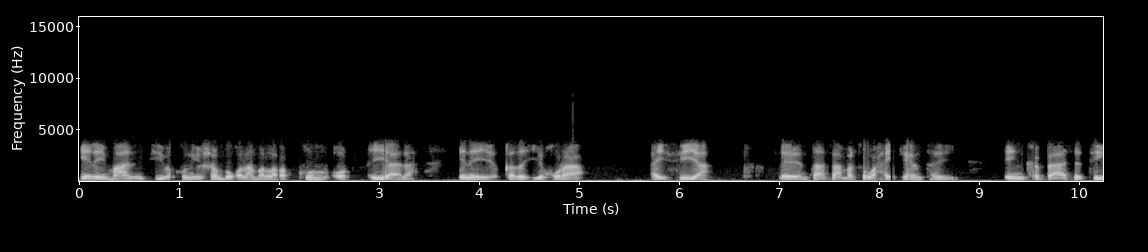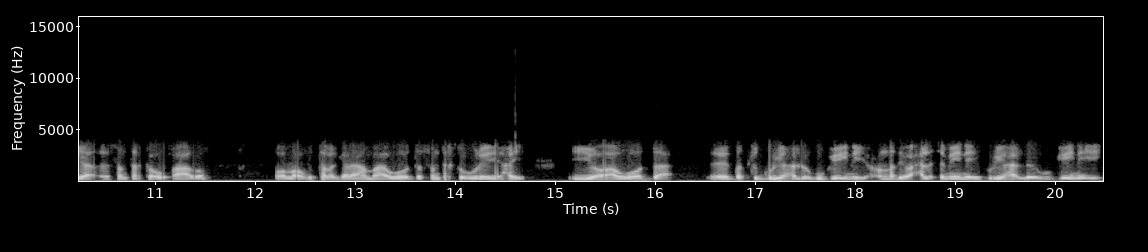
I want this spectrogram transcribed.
inay maalintiiba kun iyo shan boqol ama laba kun oo ciyaal ah inay qado iyo quraac ay siiyaan. Taasaa marka waxay keentay in capacityga centerka uu qaado oo loogu talagalay ama awoodda centerka uu leeyahay iyo awoodda dadka guryaha loogu geynayay cunadii waxaa la sameynayay guryaha loogu geynayey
